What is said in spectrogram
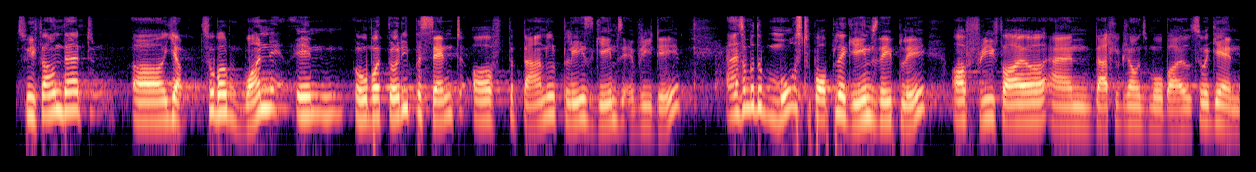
So we found that, uh, yeah, so about one in, oh, about 30% of the panel plays games every day. And some of the most popular games they play are Free Fire and Battlegrounds Mobile. So again,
